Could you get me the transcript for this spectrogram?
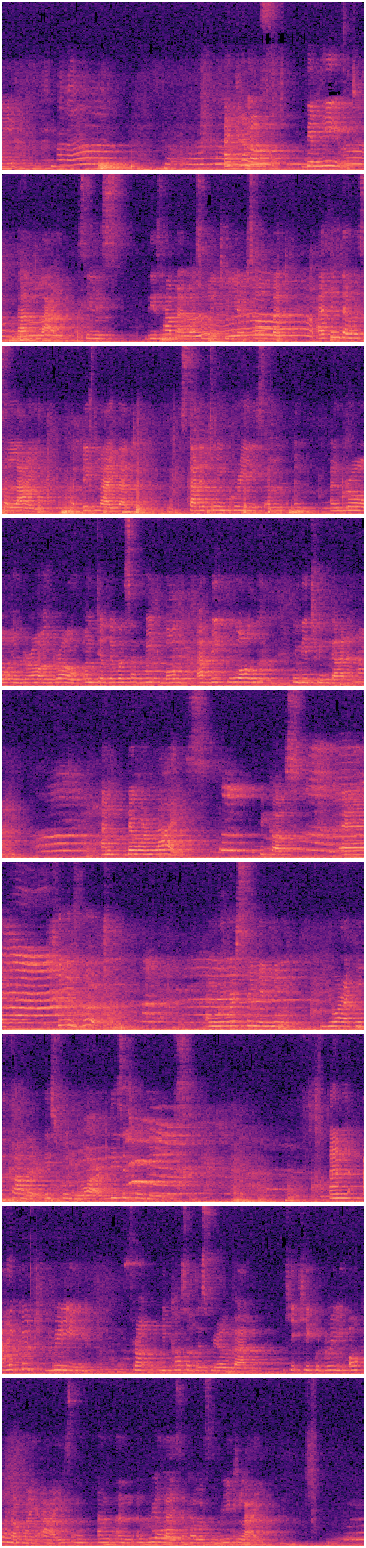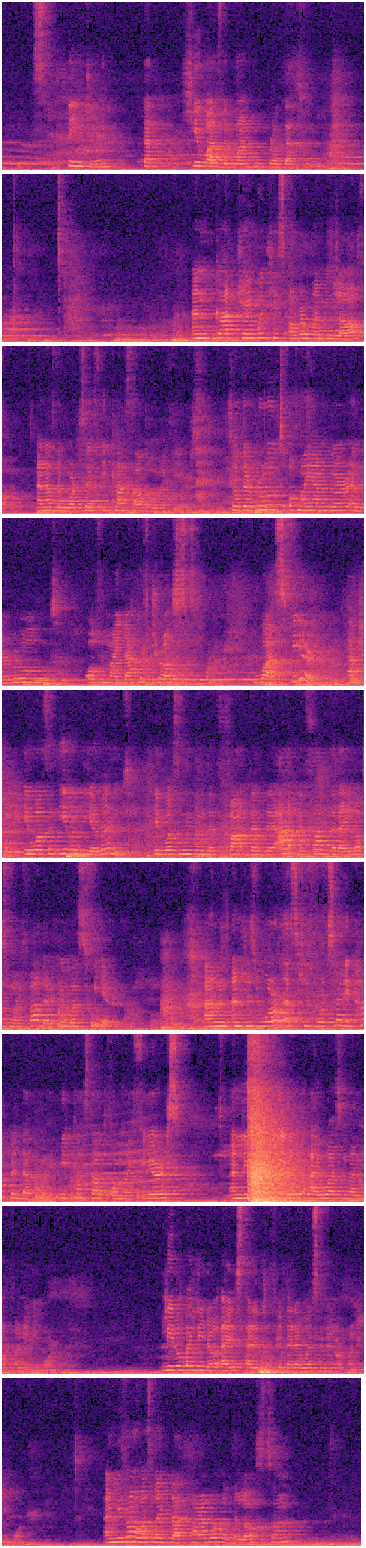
I kind of believed that lie since this happened. I was only two years old, but I think there was a lie, a big lie that started to increase and, and, and grow and grow and grow until there was a big wall, a big wall in between God and I. And there were lies because uh, He is good. And we were singing, he, You are a good father, is who you are, this is who He is. And I could really, from, because of the Spirit of he, he could really open up my eyes and, and, and, and realize that that was a big lie. Thinking that he was the one who brought that to me. And God came with his overwhelming love, and as the word says, He cast out all my fears. So the root of my anger and the root of my lack of trust was fear, actually. It wasn't even the event. It wasn't even the, fa- the, the, uh, the fact that I lost my father. It was fear. And, and his word, as his word said, it happened that way. It cast out all my fears. And little by little, I wasn't an orphan anymore. Little by little, I started to feel that I wasn't an orphan anymore. And you know, I was like that parable of the lost son,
